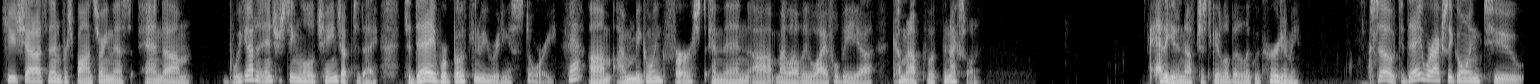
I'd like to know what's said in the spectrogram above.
huge shout out to them for sponsoring this. And um, we got an interesting little change up today. Today, we're both going to be reading a story. Yeah. Um, I'm going to be going first, and then uh, my lovely wife will be uh, coming up with the next one. I had to get enough just to get a little bit of liquid courage in me. So today we're actually going to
